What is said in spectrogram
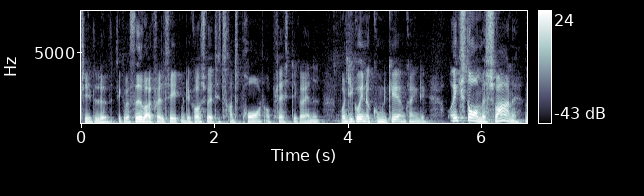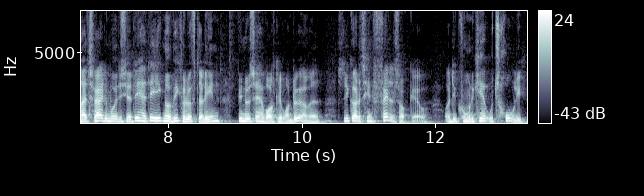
til, øh, det kan være fødevarekvalitet, men det kan også være til transport og plastik og andet, hvor de går ind og kommunikerer omkring det. Og ikke står med svarene. Nej, tværtimod, de siger, at det her det er ikke noget, vi kan løfte alene. Vi er nødt til at have vores leverandører med. Så de gør det til en fælles opgave. Og de kommunikerer utrolig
